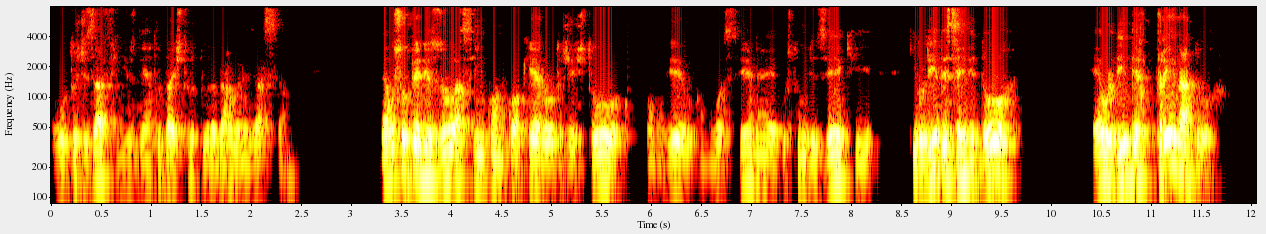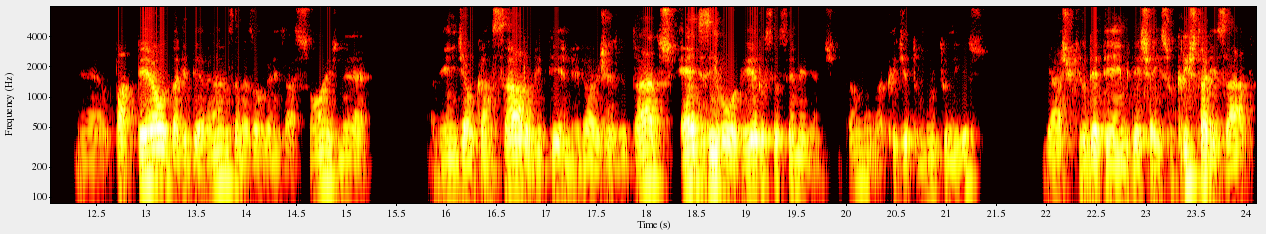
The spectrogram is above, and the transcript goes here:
outros desafios dentro da estrutura da organização. É, o supervisor, assim como qualquer outro gestor, como eu, como você, né, eu costumo dizer que, que o líder servidor é o líder treinador. Né? O papel da liderança nas organizações, né, além de alcançar, obter melhores resultados, é desenvolver o seu semelhante. Então, acredito muito nisso e acho que o DTM deixa isso cristalizado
